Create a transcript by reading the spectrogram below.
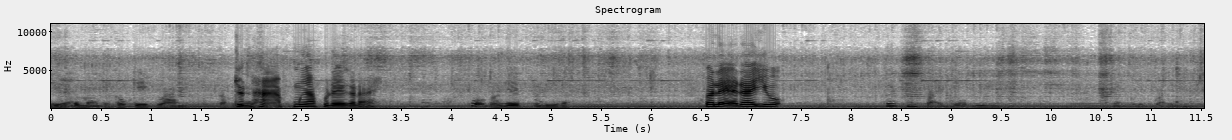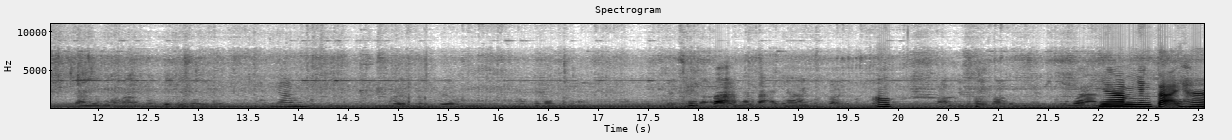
เห็นแต่หมองแต่เขาเก็บวานกับจนหาบเมื่อผู้ใดก็ได้พวกก็เฮ็ดดีล่ะปลาแหล่ได้อยู่เฮ็ดมันไปโลกนี่ยังบ่ได้ไปยังยังอาหารมันเกิดขึ้นมายังมันเป็นอะไรเป็ดป่าน่ะตายห่างเอาเมื่อวานยามยังตายห่า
